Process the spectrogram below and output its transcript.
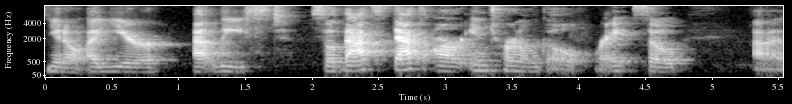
you know, a year at least. So that's that's our internal goal, right? So uh,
